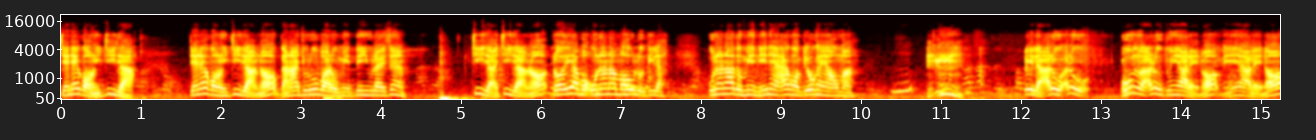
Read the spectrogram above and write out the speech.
ကျန်တဲ့ကောင်ကြီးကြည်တာကျန်တဲ့ကောင်ကြီးကြည်တာနော်ကနာချိုတို့ဘာလို့မင်းတင်ယူလိုက်စမ်း ကြည်တာကြည်တာနော်တော်သေးရပေါ့ဦးနာနာမဟုတ်လို့သိလားဦးနာနာတို့မင်းနေထိုင်အကောင်ပြောခံရအောင်မှာတွေ့လားအဲ့လိုအဲ့လိုဘိုးဆိုတာအဲ့လိုသွင်းရတယ်နော်မင်းရလေနော်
